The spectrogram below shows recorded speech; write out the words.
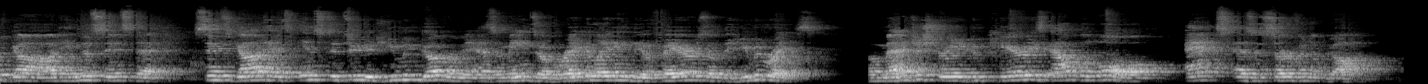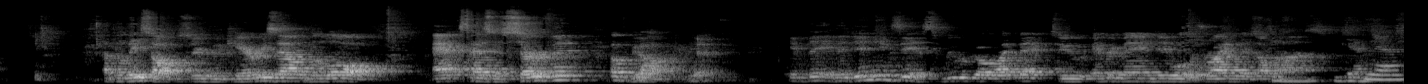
of God in the sense that since God has instituted human government as a means of regulating the affairs of the human race, a magistrate who carries out the law acts as a servant of God. A police officer who carries out the law acts as a servant of God. Yeah. If, they, if it didn't exist, we would go right back to every man did what was right in his own eyes. Yeah. Yeah.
